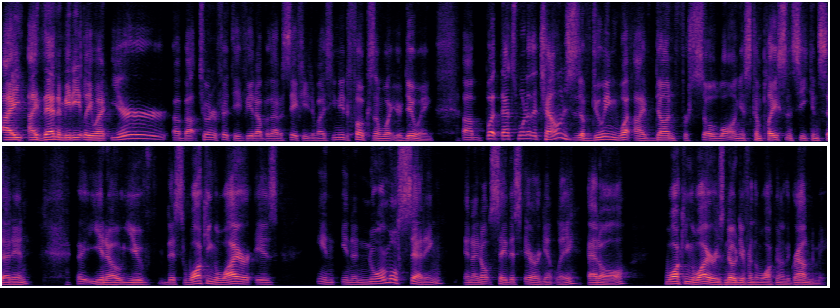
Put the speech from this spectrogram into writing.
I I then immediately went, you're about 250 feet up without a safety device. You need to focus on what you're doing. Um, but that's one of the challenges of doing what I've done for so long is complacency can set in. Uh, you know, you've this walking a wire is in in a normal setting, and I don't say this arrogantly at all. Walking a wire is no different than walking on the ground to me.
